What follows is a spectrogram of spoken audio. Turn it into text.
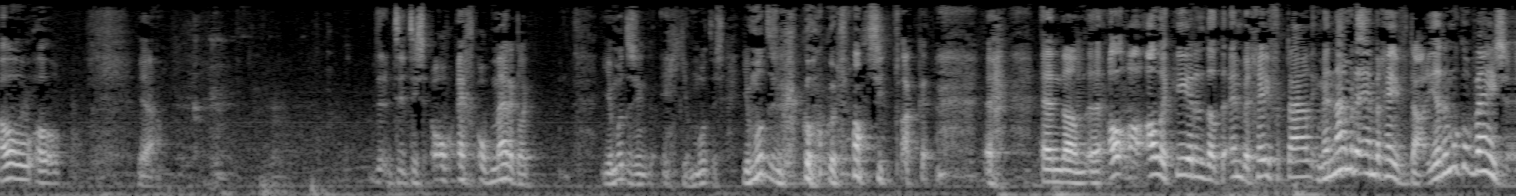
Oh, oh, ja. Het is echt opmerkelijk. Je moet eens een, je moet eens, je moet eens een concordantie pakken. Eh, en dan uh, al, alle keren dat de MBG-vertaling, met name de MBG-vertaling, ja, daar moet ik op wijzen.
